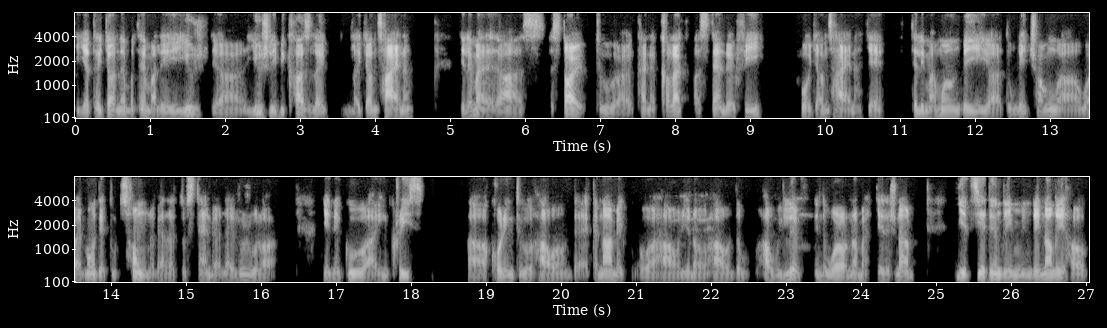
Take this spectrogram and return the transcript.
thì cho thấy cho nên bất thêm mà đi usually usually because like like chọn tài nè thì lấy mà uh, start to uh, kind of collect a standard fee for chọn tài nè chứ thế lấy mà muốn cái tụng cái trong và mong để tụng trong là bây giờ tụng standard là rủ rủ lo vậy nên cứ increase Uh, according to how the economic or how you know how the how we live in the world na yet is not yet yet in the in the ge how ge ho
